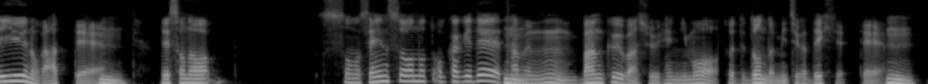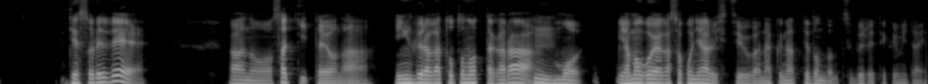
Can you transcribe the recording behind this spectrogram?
ていうのがあって、うん。でそのその戦争のおかげで多分、バンクーバー周辺にもそうやってどんどん道ができてって、うん。でそれであのさっき言ったようなインフラが整ったから、うん。もう山小屋がそこにある必要がなくなってどんどん潰れていくみたい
